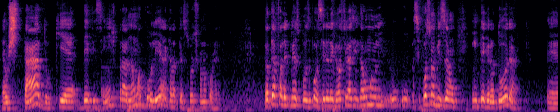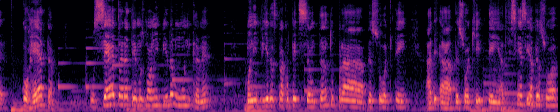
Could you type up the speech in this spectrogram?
é o Estado que é deficiente para não acolher aquela pessoa de forma correta. Eu até falei para minha esposa, pô, seria legal se tivesse então uma, se fosse uma visão integradora, é, correta, o certo era termos uma Olimpíada única, né? Olimpíadas para competição, tanto para a pessoa que tem a, a, pessoa que tem a deficiência e a pessoa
